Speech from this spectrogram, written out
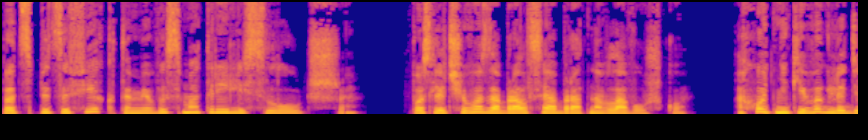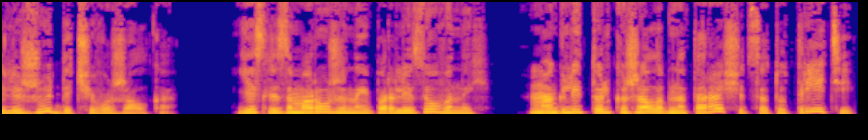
Под спецэффектами вы смотрелись лучше. После чего забрался обратно в ловушку. Охотники выглядели жуть до чего жалко. Если замороженный и парализованный могли только жалобно таращиться, то третий,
